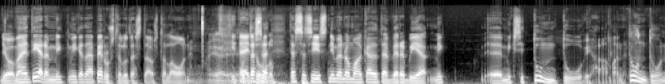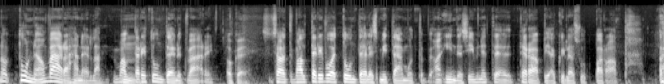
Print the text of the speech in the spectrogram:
Joo, mä en tiedä, mikä tämä perustelu tästä taustalla on. Sitä ei tässä, tullut. tässä siis nimenomaan käytetään verbiä, mik, äh, miksi tuntuu vihaavan. Tuntuu. No tunne on väärä hänellä. Valtteri mm. tuntee nyt väärin. Okei. Okay. Sä oot, Valtteri voi tuntea edes mitään, mutta intensiivinen te- terapia kyllä sut parantaa.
